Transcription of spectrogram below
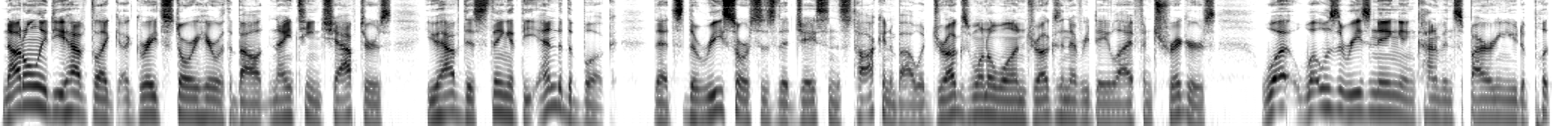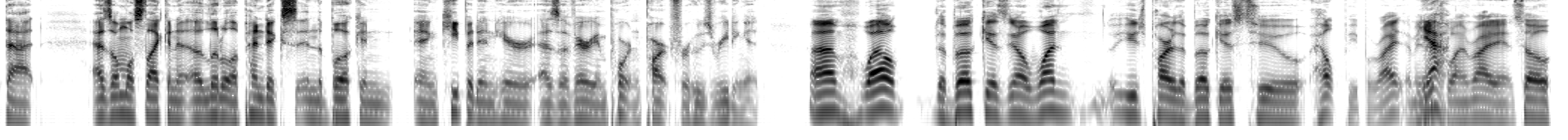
not only do you have like a great story here with about 19 chapters, you have this thing at the end of the book that's the resources that Jason is talking about with drugs 101, drugs in everyday life, and triggers. What what was the reasoning and kind of inspiring you to put that as almost like an, a little appendix in the book and and keep it in here as a very important part for who's reading it? Um, well, the book is, you know, one huge part of the book is to help people, right? I mean, Yeah. that's why I'm writing it. So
